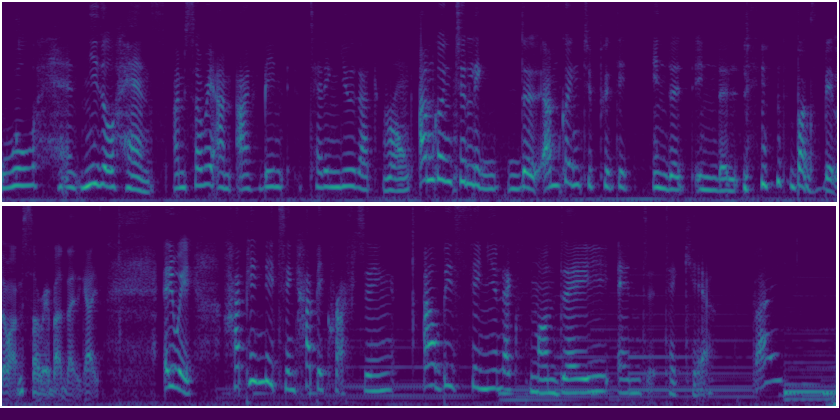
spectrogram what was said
wool hand, needle hands. I'm sorry, I'm, I've been telling you that wrong. I'm going to link the. I'm going to put it in the in the, in the box below. I'm sorry about that, guys. Anyway, happy knitting, happy crafting. I'll be seeing you next Monday, and take care. Bye.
